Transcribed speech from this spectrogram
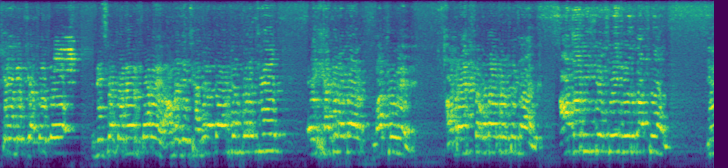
সেই নির্যাতিত নির্যাতনের পরে আমরা যে স্বাধীনতা অর্জন করেছি, এই স্বাধীনতার মাধ্যমে আমরা একটা কথা বলতে চাই। আগামীতে যে নির্বাচন, যে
